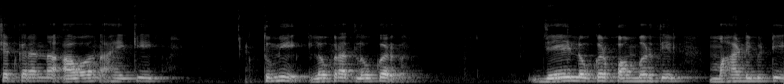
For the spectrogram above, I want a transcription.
शेतकऱ्यांना आवाहन आहे की तुम्ही लवकरात लवकर जे लवकर फॉर्म भरतील Maha D B T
